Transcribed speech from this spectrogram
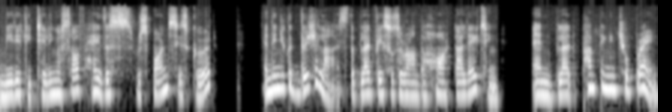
immediately telling yourself, hey, this response is good. And then you could visualize the blood vessels around the heart dilating and blood pumping into your brain.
